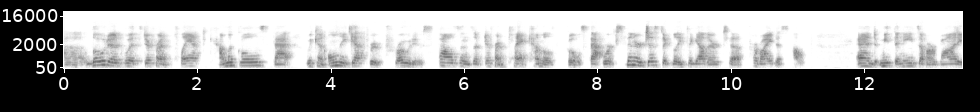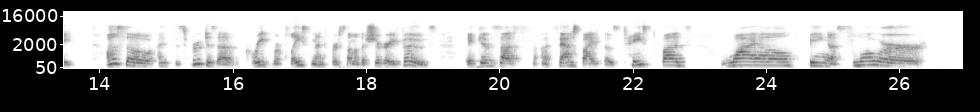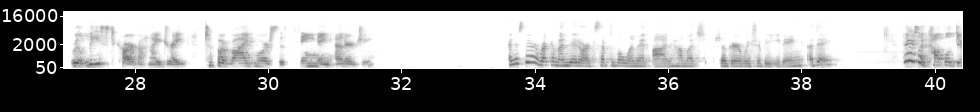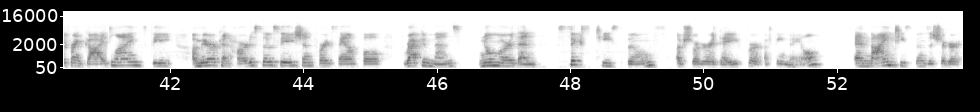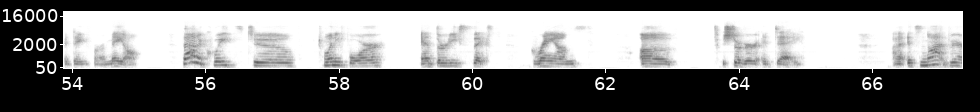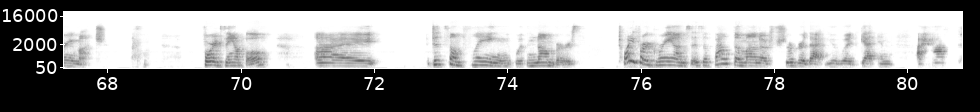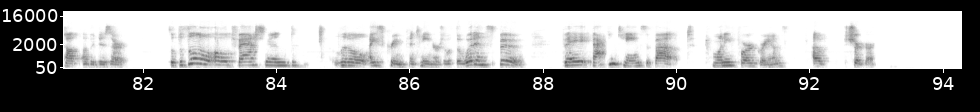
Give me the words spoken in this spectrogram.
uh, loaded with different plant chemicals that we can only get through produce, thousands of different plant chemicals that work synergistically together to provide us health and meet the needs of our body. Also, uh, this fruit is a great replacement for some of the sugary foods. It gives us, uh, satisfies those taste buds while being a slower released carbohydrate to provide more sustaining energy. And is there a recommended or acceptable limit on how much sugar we should be eating a day? There's a couple different guidelines. The American Heart Association, for example, recommends no more than six teaspoons of sugar a day for a female and nine teaspoons of sugar a day for a male. That equates to 24 and 36 grams of sugar a day. Uh, it's not very much. For example, I did some playing with numbers. 24 grams is about the amount of sugar that you would get in a half cup of a dessert. So this little old fashioned little ice cream containers with the wooden spoon, they that contains about 24 grams of sugar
